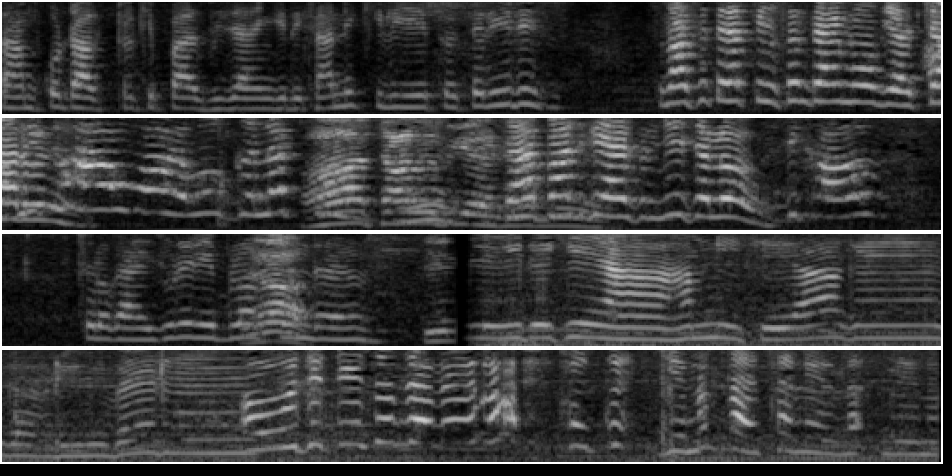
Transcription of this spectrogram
शाम को डॉक्टर के पास भी जाएँगे दिखाने के लिए। तो चलिए सुना से तेरा ट्यूशन टाइम हो गया चार बजे हाँ, वो वो गलत हाँ चार बज गया चार पाँच गया समझिए चलो। दिखाओ। चलो गाइस जुड़े रहे ब्लॉग के अंदर। ये देखिए यहाँ हम नीचे आ गए गाड़ी में बैठ गए और मुझे ट्यूशन जाना है। हमको ये ना पैसा लेना लेना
